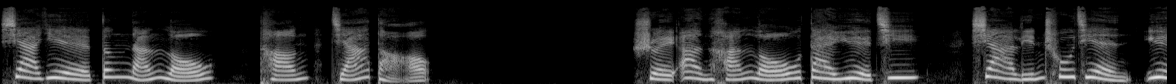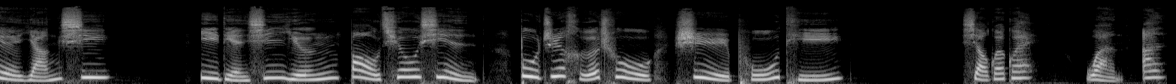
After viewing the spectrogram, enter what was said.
夏夜登南楼，唐·贾岛。水岸寒楼带月姬。下林初见岳阳西，一点新萤报秋信，不知何处是菩提。小乖乖，晚安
